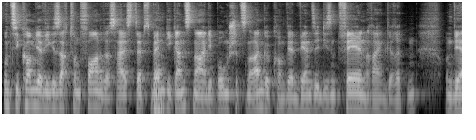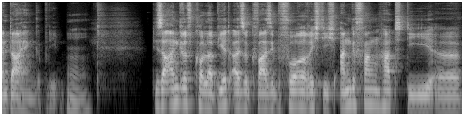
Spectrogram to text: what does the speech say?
Und sie kommen ja, wie gesagt, von vorne. Das heißt, selbst wenn Ja. die ganz nah an die Bogenschützen rangekommen wären, wären sie in diesen Pfählen reingeritten und wären da hängen geblieben. Mhm. Dieser Angriff kollabiert also quasi, bevor er richtig angefangen hat. Die äh,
